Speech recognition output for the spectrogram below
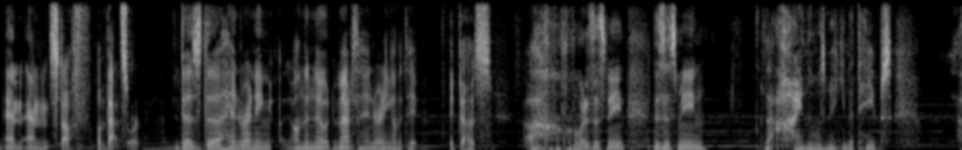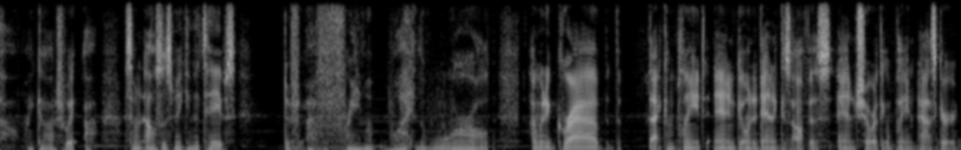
and, and stuff of that sort. Does the handwriting on the note match the handwriting on the tape? It does. Oh, what does this mean? Does this mean that Heinlein was making the tapes? Oh my gosh, wait. Uh, someone else was making the tapes? To f- uh, frame up what in the world? I'm gonna grab the, that complaint and go into Danica's office and show her the complaint. Ask her,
